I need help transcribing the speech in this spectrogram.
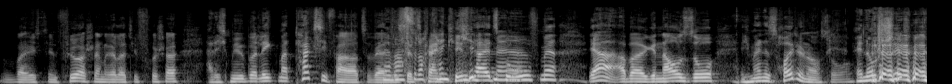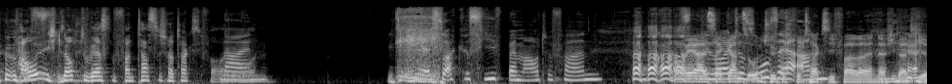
weil ich den Führerschein relativ frisch hatte, hatte ich mir überlegt, mal Taxifahrer zu werden. Da das ist jetzt doch kein kein Kind Kindheitsberuf mehr. Ja, aber genau so, ich meine, ist heute noch so. Hey, no shit. Paul, ich glaube, du wärst ein fantastischer Taxifahrer Nein. geworden. Der ist so aggressiv beim Autofahren. Oh ja, ist ja Leute ganz so untypisch sehr für. Taxifahrer in der Stadt hier.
